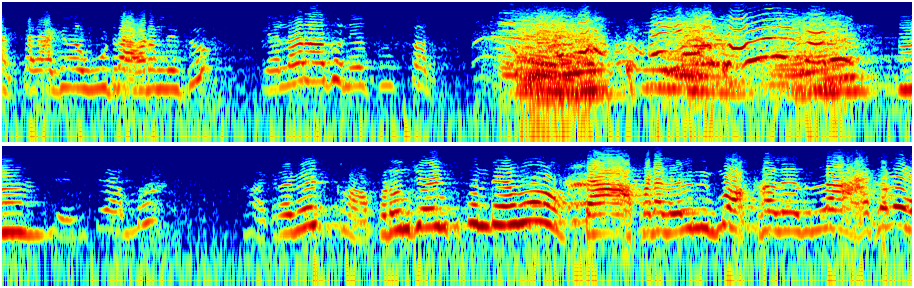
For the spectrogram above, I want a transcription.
ఎక్కడాగినా ఊరు రావడం లేదు ఎలా రాదు నేను చూస్తాను సగమే కాపడం చేయించుకుందేమో కాపడలేదు నీ మొక్కలేదు లాగలే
